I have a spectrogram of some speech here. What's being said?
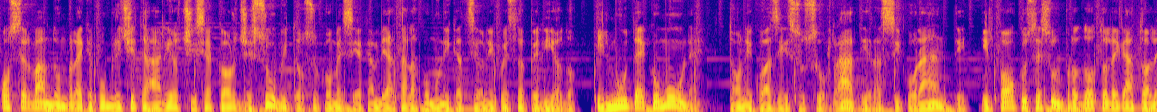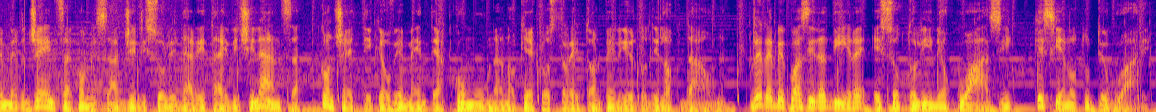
osservando un break pubblicitario ci si accorge subito su come sia cambiata la comunicazione in questo periodo. Il mood è comune, toni quasi sussurrati, rassicuranti. Il focus è sul prodotto legato all'emergenza con messaggi di solidarietà e vicinanza, concetti che ovviamente accomunano chi è costretto al periodo di lockdown. Verrebbe quasi da dire, e sottolineo quasi, che siano tutti uguali.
